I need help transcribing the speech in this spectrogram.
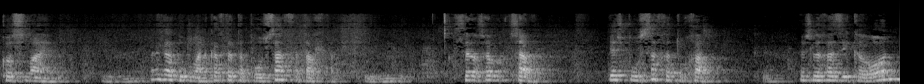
כוס מים. אני אקח דוגמה, לקחת את הפרוסה, חטפת. בסדר, עכשיו, עכשיו, יש פרוסה חתוכה. יש לך זיכרון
